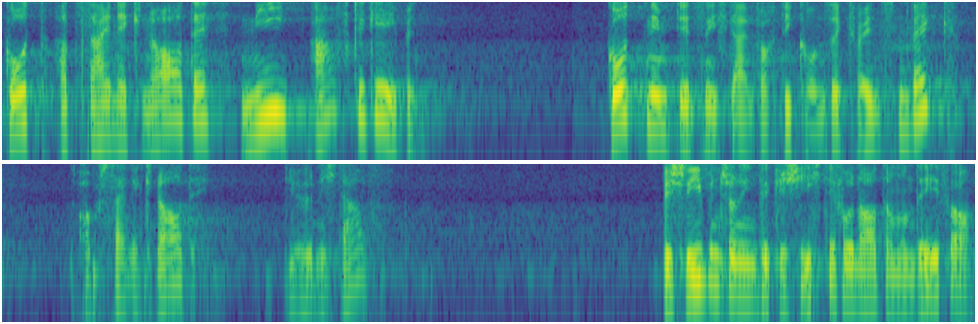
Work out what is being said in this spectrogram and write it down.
Gott hat seine Gnade nie aufgegeben. Gott nimmt jetzt nicht einfach die Konsequenzen weg, aber seine Gnade, die hört nicht auf. Beschrieben schon in der Geschichte von Adam und Eva.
